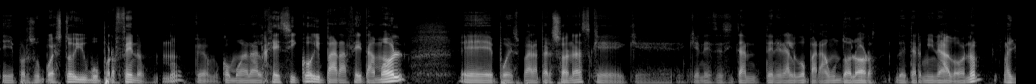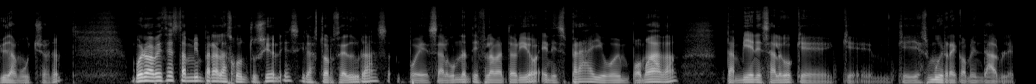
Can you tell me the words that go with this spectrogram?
y por supuesto ibuprofeno, ¿no? Que, como analgésico y paracetamol, eh, pues para personas que, que, que necesitan tener algo para un dolor determinado, ¿no? Ayuda mucho, ¿no? Bueno, a veces también para las contusiones y las torceduras, pues algún antiinflamatorio en spray o en pomada también es algo que, es muy recomendable.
